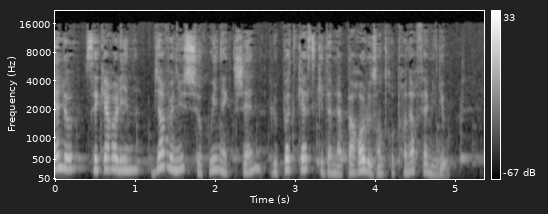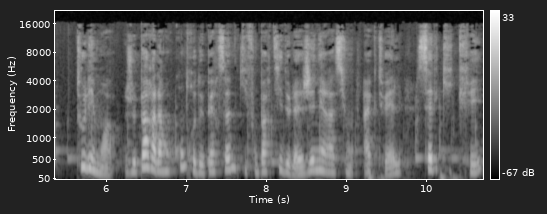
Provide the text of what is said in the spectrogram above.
Hello, c'est Caroline. Bienvenue sur WeNextGen, le podcast qui donne la parole aux entrepreneurs familiaux. Tous les mois, je pars à la rencontre de personnes qui font partie de la génération actuelle, celle qui crée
